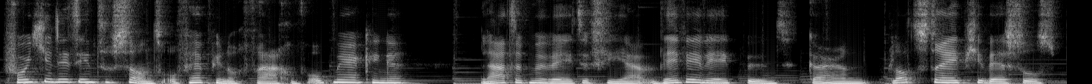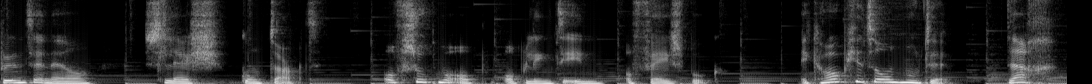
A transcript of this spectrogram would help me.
Vond je dit interessant of heb je nog vragen of opmerkingen? Laat het me weten via www.karenbladstreepjewessels.nl slash contact of zoek me op op LinkedIn of Facebook. Ik hoop je te ontmoeten. Dag!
